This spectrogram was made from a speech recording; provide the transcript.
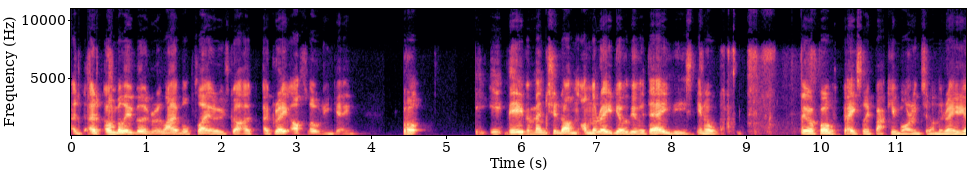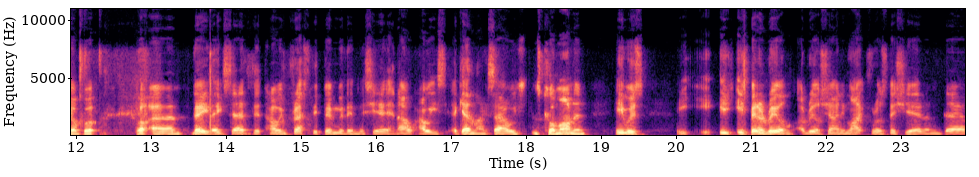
an unbelievably reliable player who's got a, a great offloading game. But he, they even mentioned on, on the radio the other day, these, you know, they were both basically back in Warrington on the radio, but but um, they they said that how impressed they've been with him this year and how, how he's again like I say how he's, he's come on and he was he, he, has been a real a real shining light for us this year, and uh,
